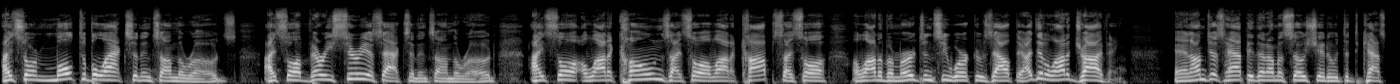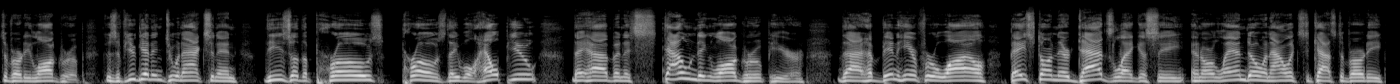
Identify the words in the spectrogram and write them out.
I saw multiple accidents on the roads. I saw very serious accidents on the road. I saw a lot of cones. I saw a lot of cops. I saw a lot of emergency workers out there. I did a lot of driving. And I'm just happy that I'm associated with the Castroverde Law Group because if you get into an accident, these are the pros, pros. They will help you. They have an astounding law group here that have been here for a while based on their dad's legacy. And Orlando and Alex Castroverde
